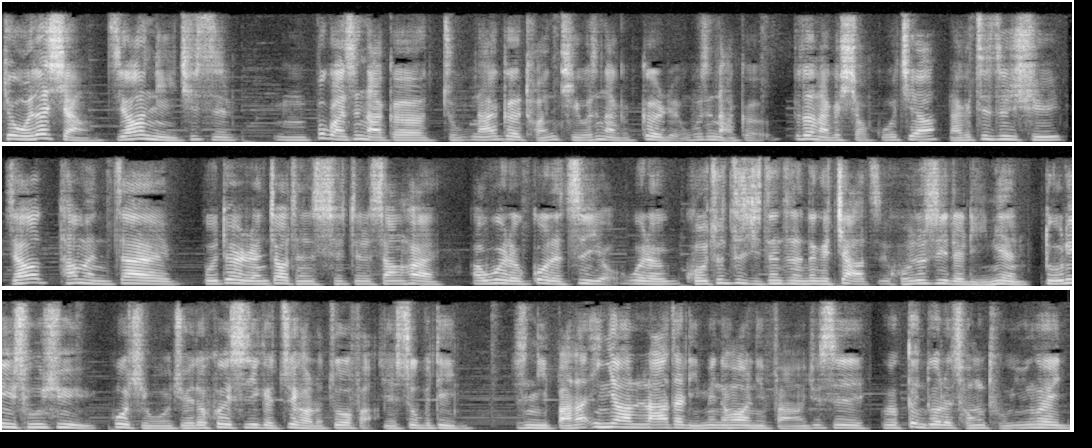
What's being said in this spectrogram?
就我在想，只要你其实。嗯，不管是哪个组、哪个团体，或是哪个个人，或是哪个不知道哪个小国家、哪个自治区，只要他们在不对人造成实质的伤害，而为了过得自由，为了活出自己真正的那个价值，活出自己的理念，独立出去，或许我觉得会是一个最好的做法，也说不定。就是你把他硬要拉在里面的话，你反而就是会有更多的冲突，因为。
